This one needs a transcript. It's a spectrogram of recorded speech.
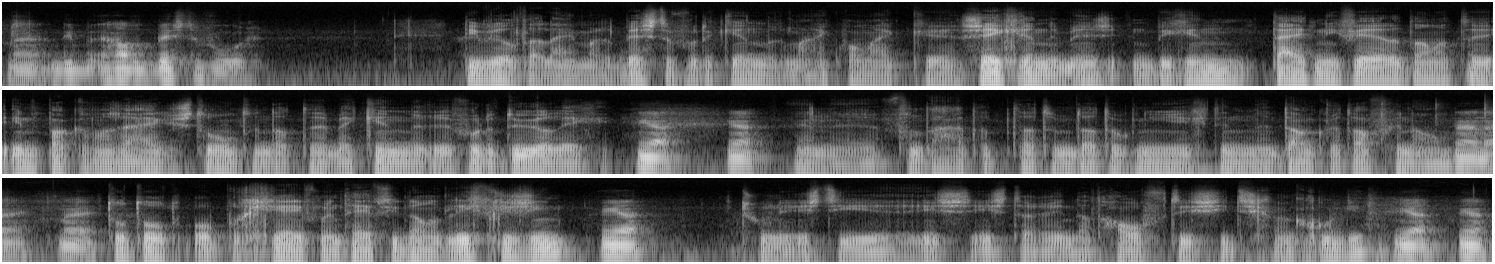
nee, die had het beste voor. Die wilde alleen maar het beste voor de kinderen, maar hij kwam eigenlijk eh, zeker in de in het begin tijd niet verder dan het eh, inpakken van zijn eigen stront en dat eh, bij kinderen voor de deur liggen. Ja, ja, En vandaar dat, dat hem dat ook niet echt in dank werd afgenomen. nee, nee, nee, Tot op, op een gegeven moment heeft hij dan het licht gezien. ja, Toen is, die, is, is er in dat hoofd is iets gaan groeien. ja, ja.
